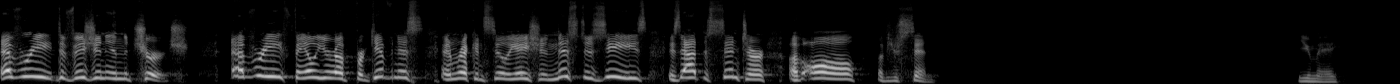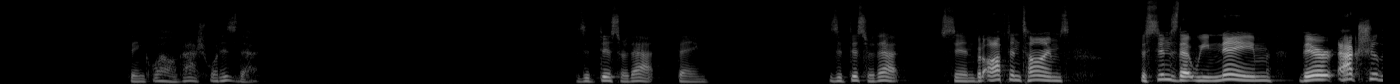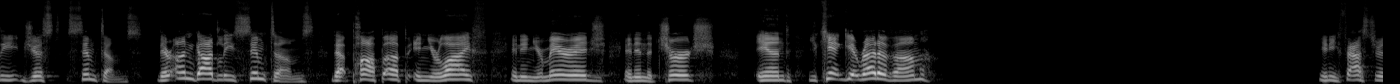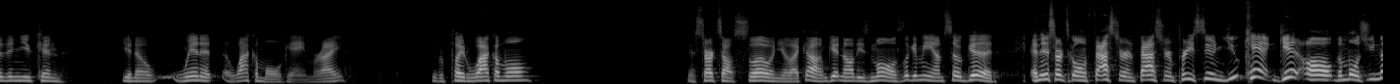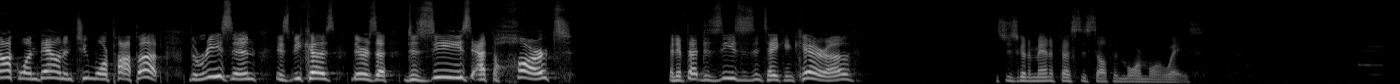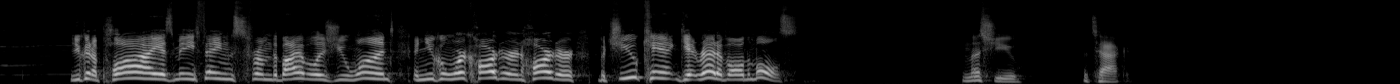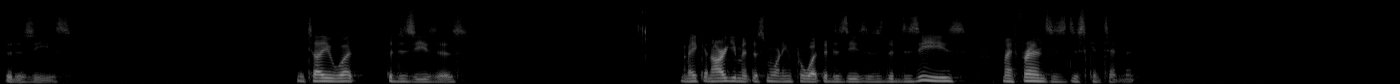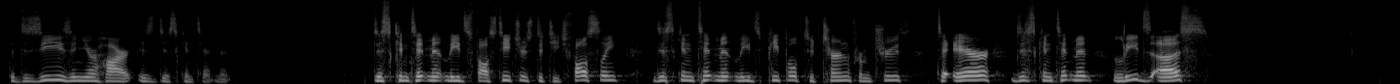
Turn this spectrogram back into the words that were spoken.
every division in the church, every failure of forgiveness and reconciliation. This disease is at the center of all of your sin. You may think, well, gosh, what is that? Is it this or that thing? Is it this or that sin? But oftentimes, the sins that we name, they're actually just symptoms. They're ungodly symptoms that pop up in your life and in your marriage and in the church, and you can't get rid of them any faster than you can, you know, win at a whack a mole game, right? You ever played whack a mole? It starts out slow and you're like, oh, I'm getting all these moles. Look at me, I'm so good. And then it starts going faster and faster, and pretty soon you can't get all the moles. You knock one down and two more pop up. The reason is because there's a disease at the heart, and if that disease isn't taken care of, it's just going to manifest itself in more and more ways. You can apply as many things from the Bible as you want, and you can work harder and harder, but you can't get rid of all the moles unless you attack the disease. Let me tell you what the disease is. Make an argument this morning for what the disease is. The disease, my friends, is discontentment. The disease in your heart is discontentment. Discontentment leads false teachers to teach falsely. Discontentment leads people to turn from truth to error. Discontentment leads us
